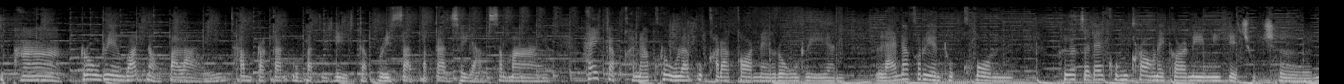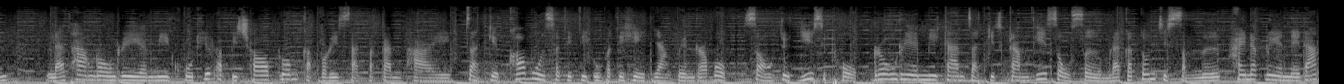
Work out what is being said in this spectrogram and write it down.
2.25 โรงเรียนวัดหนองปลาไหลทำประกันอุบัติเหตุกับบริษัทประกันสยามสมายให้กับคณะครูและบุคลากรในโรงเรียน และนักเรียนทุกคน พื่อจะได้คุ้มครองในกรณีมีเหตุฉุกเฉิน และทางโรงเรียนมีครูที่รับผิดชอบร่วมกับบริษัทประกันภัย จัดเก็บข้อมูลสถิติอุบัติเหตุอย่างเป็นระบบ 2.26 โรงเรียนมีการจัดกิจกรรมที่ส่งเสริมและกระตุ้นจิตสำนึก ให้นักเรียนในด้าน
